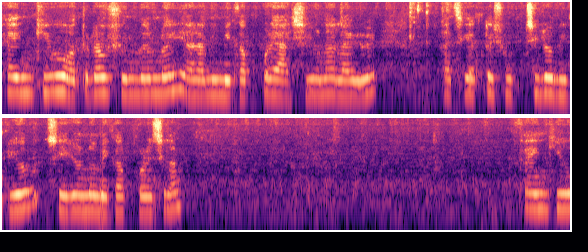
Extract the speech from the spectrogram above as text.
থ্যাংক ইউ অতটাও সুন্দর নয়। আর আমি মেকআপ করে আসিও না লাইভে আজকে একটা শ্যুট ছিল ভিডিও সেই জন্য মেকআপ করেছিলাম। থ্যাংক ইউ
